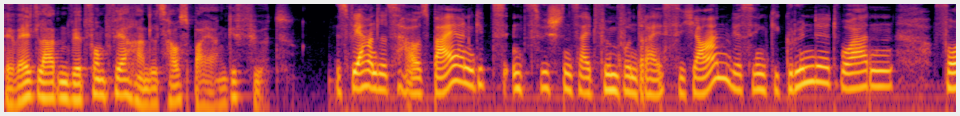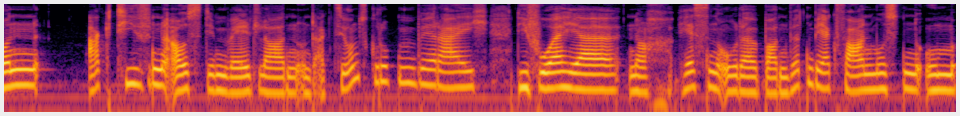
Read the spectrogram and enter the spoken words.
Der Weltladen wird vom Fairhandelshaus Bayern geführt. Das Fairhandelshaus Bayern gibt es inzwischen seit 35 Jahren. Wir sind gegründet worden von Aktiven aus dem Weltladen- und Aktionsgruppenbereich, die vorher nach Hessen oder Baden-Württemberg fahren mussten, um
